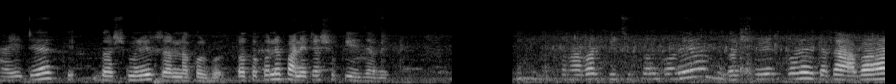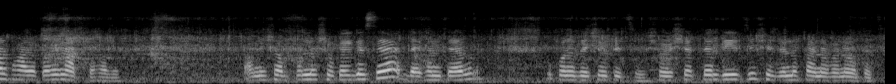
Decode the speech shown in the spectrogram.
হাইটে দশ মিনিট রান্না করব, ততক্ষণে পানিটা শুকিয়ে যাবে। আবার কিছুক্ষণ পরে, দশ মিনিট পরে এটাকে আবার ভালো করে নাড়তে হবে। পানি সম্পূর্ণ শুকিয়ে গেছে, দেখেন তেল উপরে বেশি উঠেছে। সরিষার তেল দিয়েছি, সেজন্য পানা পানা উঠেছে।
